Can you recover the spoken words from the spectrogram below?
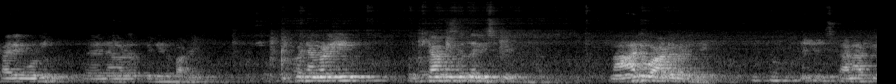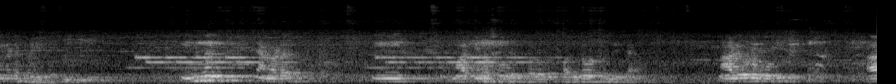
കാര്യം കൂടി ഞങ്ങൾ പിന്നീട് പറയും. ഇപ്പോൾ ഞങ്ങൾ ഈ പ്രഖ്യാപിക്കുന്ന ലിസ്റ്റ് നാല് വാർഡുകളിലെ സ്ഥാനാർത്ഥികളുടെ പേര്. ഇന്ന് ഞങ്ങൾ ഈ മാധ്യമ സുഹൃത്തുക്കളോട് പങ്കുവെക്കുന്നില്ല. കൂടി ആ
